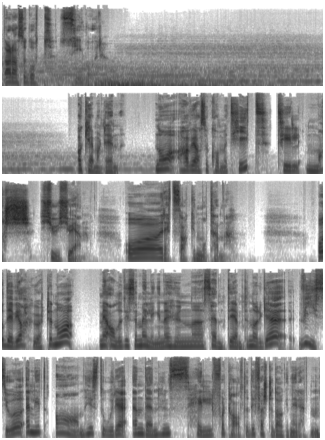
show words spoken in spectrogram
Da har det altså gått syv år. Ok, Martin. Nå har vi altså kommet hit, til mars 2021, og rettssaken mot henne. Og det vi har hørt til nå, med alle disse meldingene hun eh, sendte hjem til Norge, viser jo en litt annen historie enn den hun selv fortalte de første dagene i retten.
